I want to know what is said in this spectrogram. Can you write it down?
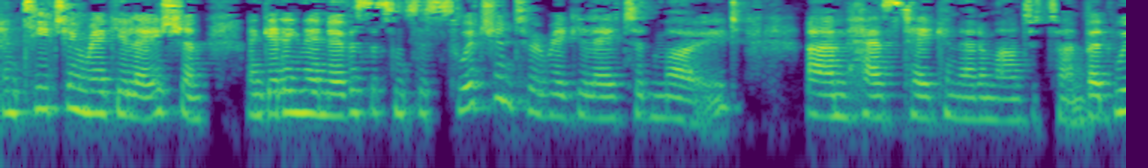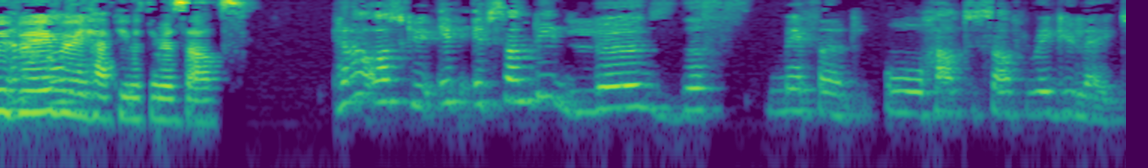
And teaching regulation and getting their nervous system to switch into a regulated mode um, has taken that amount of time. But we're very, very happy with the results. Can I ask you, if, if somebody learns this method or how to self-regulate,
